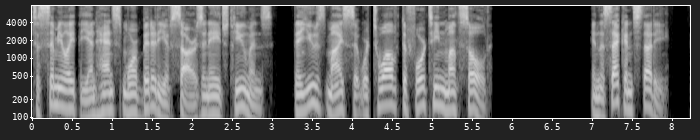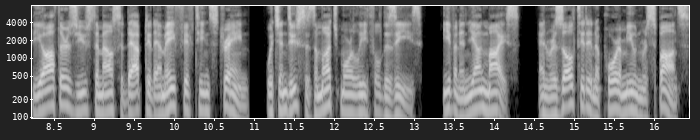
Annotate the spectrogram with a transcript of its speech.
To simulate the enhanced morbidity of SARS in aged humans, they used mice that were 12 to 14 months old. In the second study, the authors used a mouse-adapted MA15 strain, which induces a much more lethal disease, even in young mice, and resulted in a poor immune response,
